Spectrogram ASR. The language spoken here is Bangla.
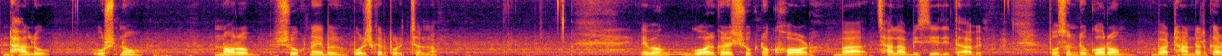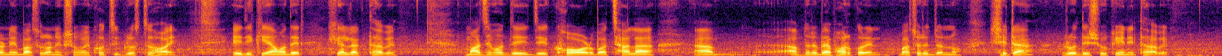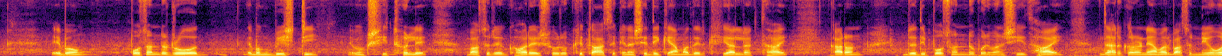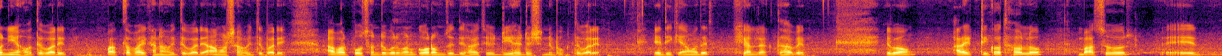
ঢালু, উষ্ণ, নরম, শুকনো এবং পরিষ্কার পরিচ্ছন্ন। এবং গোয়াল ঘরের শুকনো খড় বা ছালা বিছিয়ে দিতে হবে। প্রচণ্ড গরম বা ঠান্ডার কারণে বাছুর অনেক সময় ক্ষতিগ্রস্ত হয়। এদিকে আমাদের খেয়াল রাখতে হবে। মাঝে মধ্যে যে খড় বা ছালা আপনারা ব্যবহার করেন বাছুরের জন্য, সেটা রোদে শুকিয়ে নিতে হবে। এবং প্রচণ্ড রোদ এবং বৃষ্টি এবং শীত হলে বাছুরের ঘরে সুরক্ষিত আছে কিনা সেদিকে আমাদের খেয়াল রাখতে হয়। কারণ যদি প্রচণ্ড পরিমাণ শীত হয়, যার কারণে আমার বাছুর নিউমোনিয়া হতে পারে, পাতলা পায়খানা হতে পারে, আমাশা হতে পারে, আবার প্রচণ্ড পরিমাণ গরম যদি হয়, তো ডিহাইড্রেশনে ভুগতে পারে। এদিকে আমাদের খেয়াল রাখতে হবে। এবং আরেকটি কথা হলো, বাছুর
